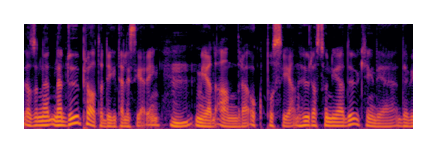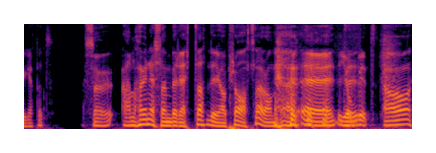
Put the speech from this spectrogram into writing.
Alltså när, när du pratar digitalisering mm. med andra och på scen, hur resonerar du kring det, det begreppet? Så han har ju nästan berättat det jag pratar om här. Eh, Jobbigt. Ja,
